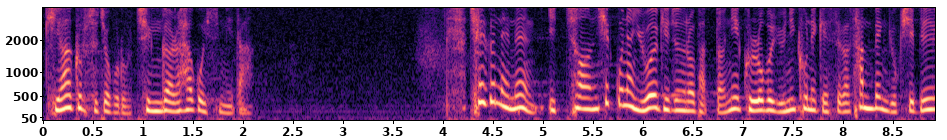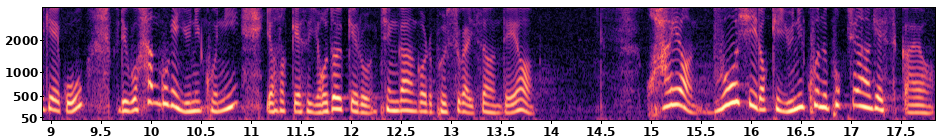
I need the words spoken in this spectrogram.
기하급수적으로 증가를 하고 있습니다. 최근에는 2019년 6월 기준으로 봤더니 글로벌 유니콘의 개수가 361개고 그리고 한국의 유니콘이 6개에서 8개로 증가한 것을 볼 수가 있었는데요. 과연 무엇이 이렇게 유니콘을 폭증하게 했을까요?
